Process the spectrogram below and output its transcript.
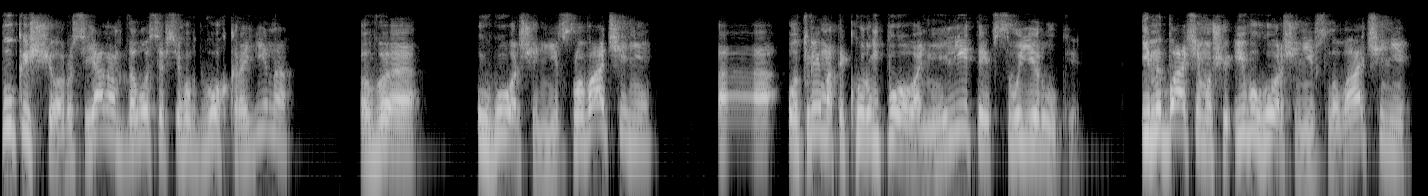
поки що росіянам вдалося всього в двох країнах в Угорщині і в Словаччині е, отримати корумповані еліти в свої руки. І ми бачимо, що і в Угорщині, і в Словаччині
